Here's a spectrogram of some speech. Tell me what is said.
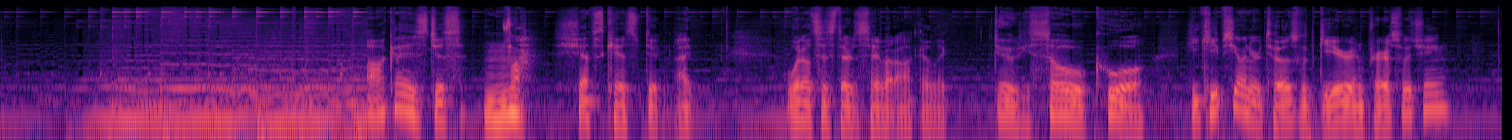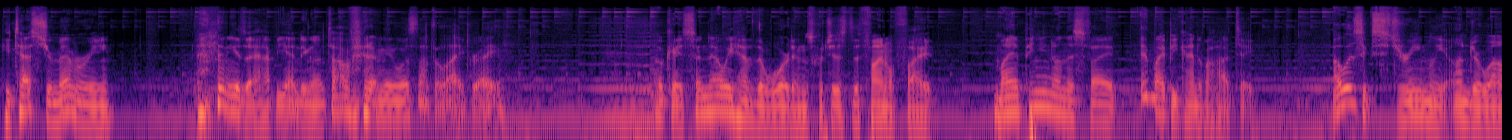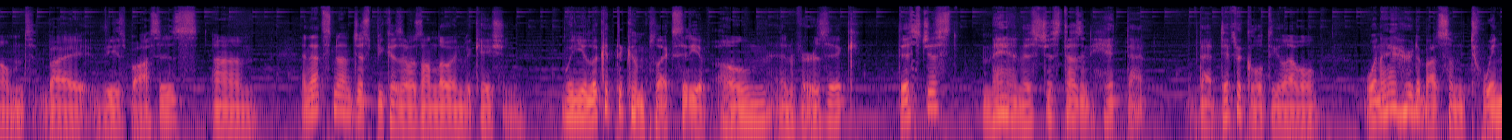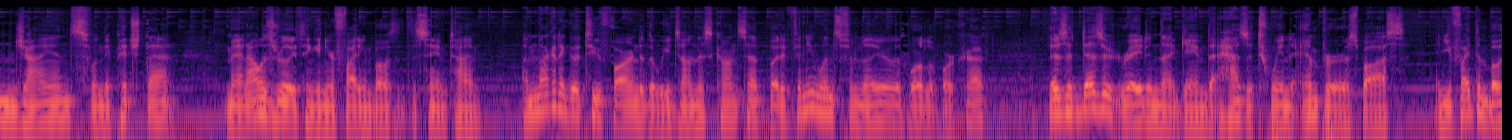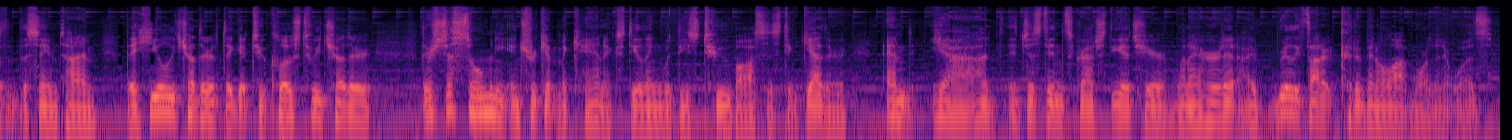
Akkha is just mwah, chef's kiss, dude. I. What else is there to say about Akkha? Like, dude, he's so cool. He keeps you on your toes with gear and prayer switching. He tests your memory, and then he has a happy ending on top of it. I mean, what's not to like, right? Okay, so now we have the Wardens, which is the final fight. My opinion on this fight, it might be kind of a hot take. I was extremely underwhelmed by these bosses, um, and that's not just because I was on low invocation. When you look at the complexity of Olm and Verzik, this just, man, this just doesn't hit that, that difficulty level. When I heard about some twin giants when they pitched that, man, I was really thinking you're fighting both at the same time. I'm not going to go too far into the weeds on this concept, but if anyone's familiar with World of Warcraft, there's a desert raid in that game that has a twin Emperor's boss, and you fight them both at the same time. They heal each other if they get too close to each other. There's just so many intricate mechanics dealing with these two bosses together. And yeah, it just didn't scratch the itch here. When I heard it, I really thought it could have been a lot more than it was.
